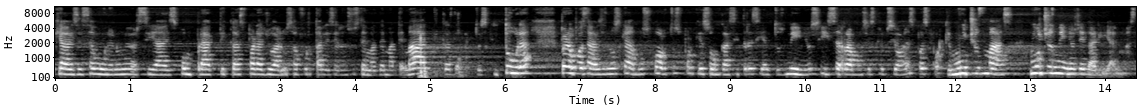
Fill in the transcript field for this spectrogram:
que a veces se une en universidades con prácticas para ayudarlos a fortalecer en sus temas de matemáticas, de lectoescritura, pero pues a veces nos quedamos cortos porque son casi 300 niños y cerramos inscripciones, pues porque muchos más, muchos niños llegarían más.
